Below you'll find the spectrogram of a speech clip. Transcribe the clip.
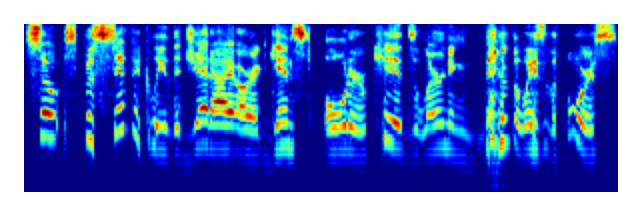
so specifically, the Jedi are against older kids learning the ways of the Force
